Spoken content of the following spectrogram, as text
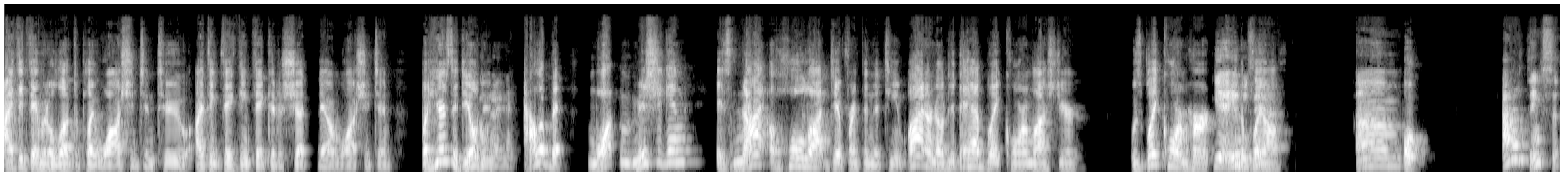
I think they would have loved to play Washington too. I think they think they could have shut down Washington. But here's the deal, dude. Okay. Alabama, Michigan is not a whole lot different than the team. Well, I don't know. Did they have Blake Corum last year? Was Blake Corum hurt yeah, he in the playoff? There. Um, oh, I don't think so.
